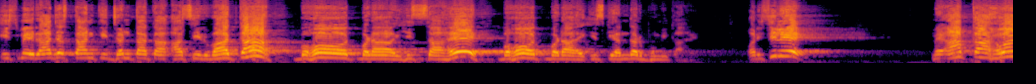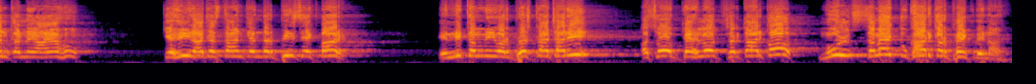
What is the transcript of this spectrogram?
इसमें राजस्थान की जनता का आशीर्वाद का बहुत बड़ा हिस्सा है, बहुत बड़ा है इसके अंदर भूमिका है। और इसीलिए मैं आपका आह्वान करने आया हूँ कि ही राजस्थान के अंदर फिर से एक बार ये निकम्मी और भ्रष्टाचारी अशोक गहलोत सरकार को मूल समेत उखाड़ कर फेंक देना है।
